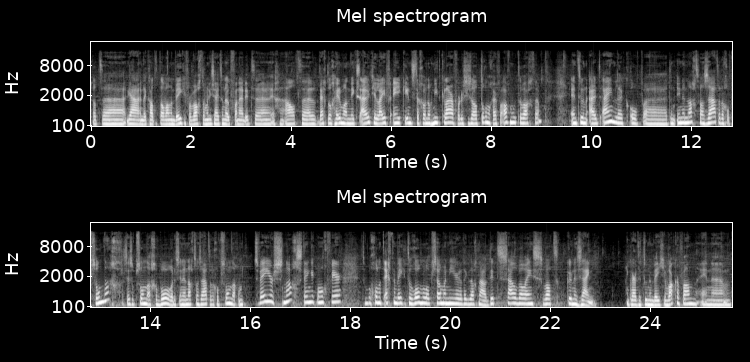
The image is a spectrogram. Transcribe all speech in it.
dat, uh, ja, ik had het al wel een beetje verwacht. Maar die zei toen ook van, nou, dit uh, haalt echt nog helemaal niks uit. Je lijf en je kind is er gewoon nog niet klaar voor. Dus je zal toch nog even af moeten wachten. En toen uiteindelijk op, de, in de nacht van zaterdag op zondag. Ze is op zondag geboren. Dus in de nacht van zaterdag op zondag om twee uur s'nachts, denk ik ongeveer toen begon het echt een beetje te rommelen op zo'n manier dat ik dacht, nou, dit zou wel eens wat kunnen zijn. Ik werd er toen een beetje wakker van en, um,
